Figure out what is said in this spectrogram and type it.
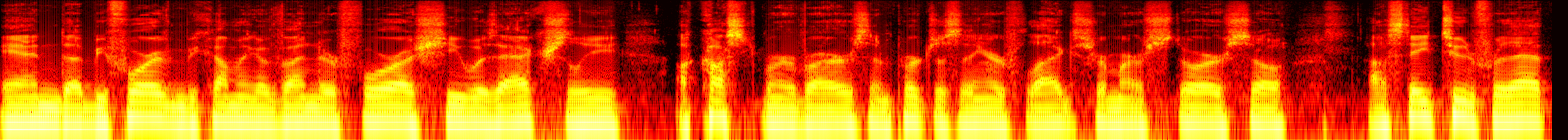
And uh, before even becoming a vendor for us, she was actually a customer of ours and purchasing her flags from our store. So uh, stay tuned for that.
